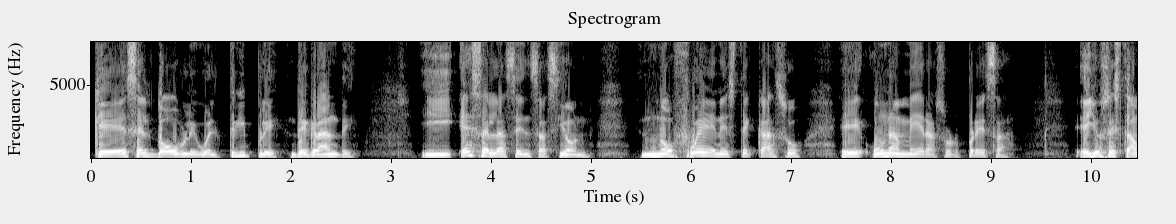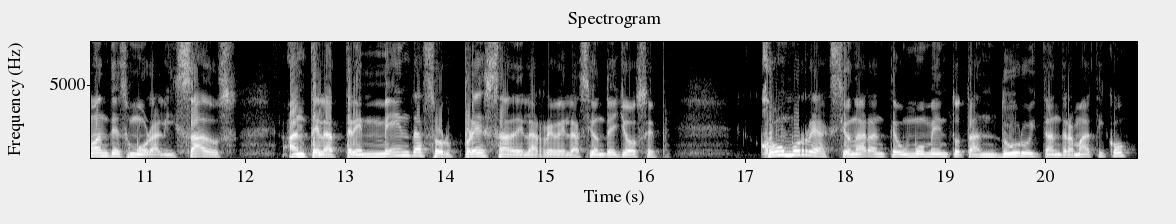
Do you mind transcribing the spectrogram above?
que es el doble o el triple de grande. Y esa es la sensación. No fue en este caso eh, una mera sorpresa. Ellos estaban desmoralizados ante la tremenda sorpresa de la revelación de Joseph. ¿Cómo reaccionar ante un momento tan duro y tan dramático?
